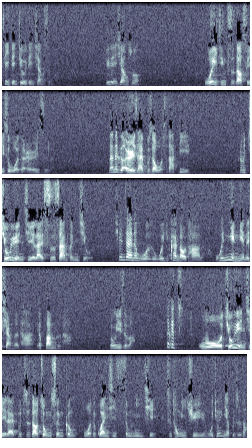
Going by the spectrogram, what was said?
这一点就有点像什么？有点像说。我已经知道谁是我的儿子了，那那个儿子还不知道我是他爹。那么久远劫来失散很久，现在呢，我我已经看到他了，我会念念的想着他，要帮着他，懂意思吧？那个我久远劫来不知道众生跟我的关系是这么密切，是同一绝缘，我久远劫不知道。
